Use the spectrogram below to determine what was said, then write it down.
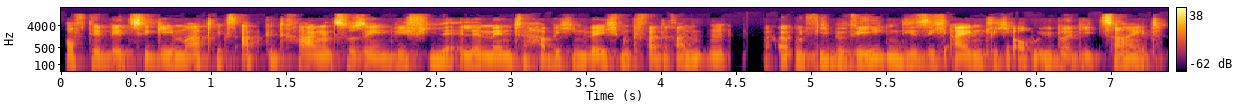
auf der BCG-Matrix abgetragen zu sehen, wie viele Elemente habe ich in welchem Quadranten äh, und wie bewegen die sich eigentlich auch über die Zeit?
